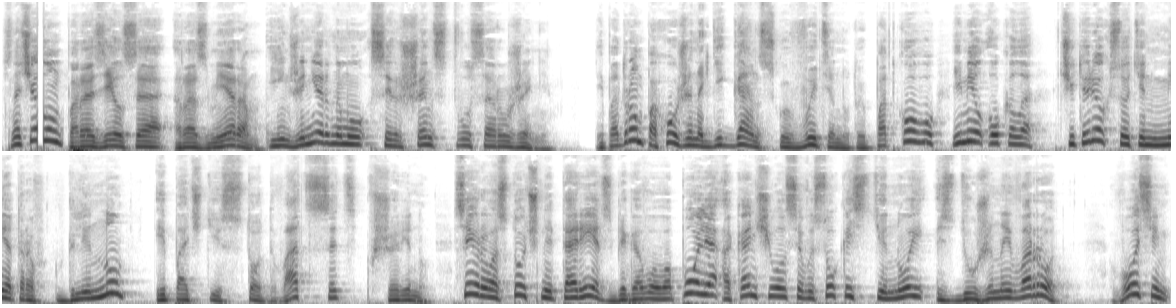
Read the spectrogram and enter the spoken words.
Сначала он поразился размером и инженерному совершенству сооружения. Ипподром, похожий на гигантскую вытянутую подкову, имел около четырех сотен метров в длину и почти 120 в ширину. Северо-восточный торец бегового поля оканчивался высокой стеной с дюжиной ворот. Восемь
